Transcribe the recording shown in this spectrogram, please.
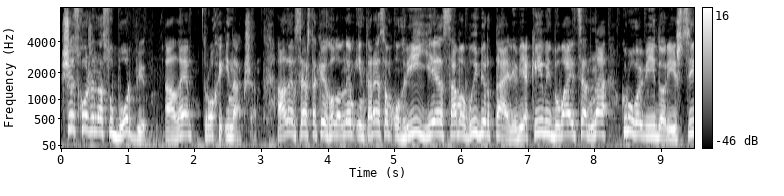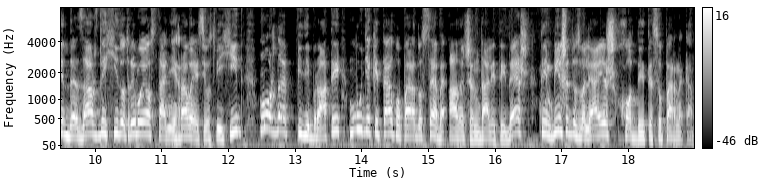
Щось схоже на суборбію, але трохи інакше. Але все ж таки головним інтересом у грі є саме вибір тайлів, який відбувається на круговій доріжці, де завжди хід отримує останній гравець. І у свій хід можна підібрати будь-який тайл попереду себе. Але чим далі ти йдеш, тим більше дозволяєш ходити суперникам.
